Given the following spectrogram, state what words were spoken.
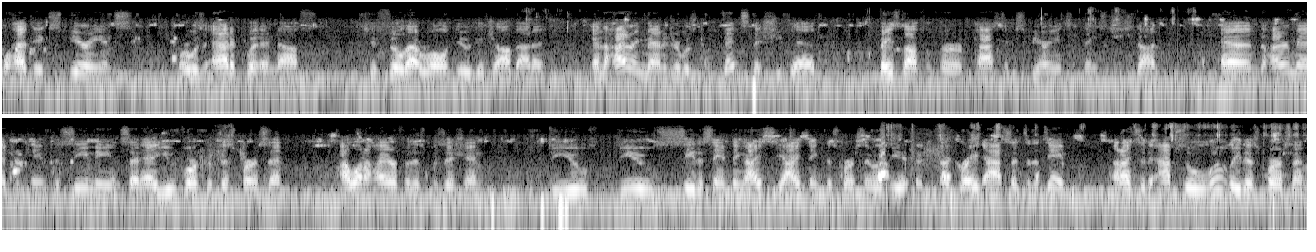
or had the experience or was adequate enough to fill that role and do a good job at it. And the hiring manager was convinced that she did based off of her past experience and things that she's done. And the hiring manager came to see me and said, Hey, you've worked with this person. I want to hire for this position. Do you do you see the same thing I see? I think this person would be a, a, great asset to the team. And I said, absolutely, this person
